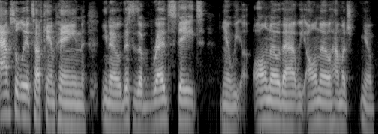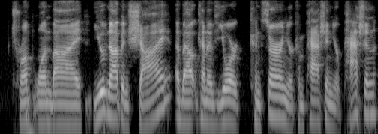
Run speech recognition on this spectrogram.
absolutely a tough campaign. You know, this is a red state. You know, we all know that. We all know how much you know Trump won by. You have not been shy about kind of your concern, your compassion, your passion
